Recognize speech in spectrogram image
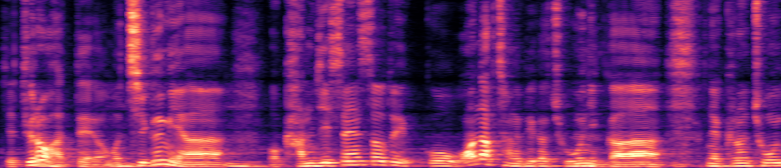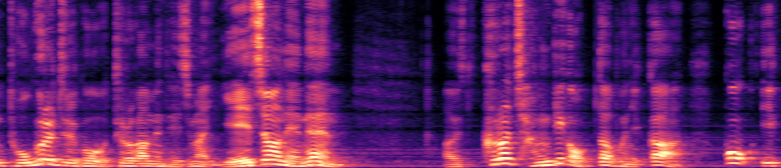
이제 들어갔대요. 뭐 지금이야 뭐 감지 센서도 있고 워낙 장비가 좋으니까 그냥 그런 좋은 도구를 들고 들어가면 되지만 예전에는 어, 그런 장비가 없다 보니까 꼭 이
